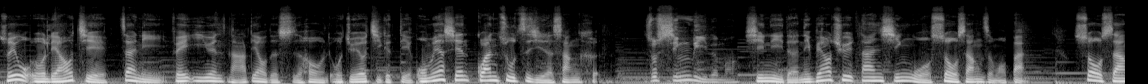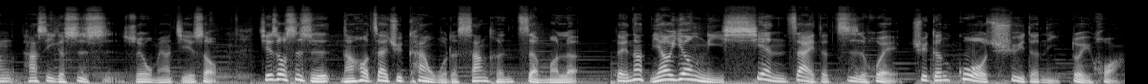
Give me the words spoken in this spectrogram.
所以我，我我了解，在你非医院拿掉的时候，我觉得有几个点，我们要先关注自己的伤痕。你说心理的吗？心理的，你不要去担心我受伤怎么办？受伤它是一个事实，所以我们要接受，接受事实，然后再去看我的伤痕怎么了。对，那你要用你现在的智慧去跟过去的你对话，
